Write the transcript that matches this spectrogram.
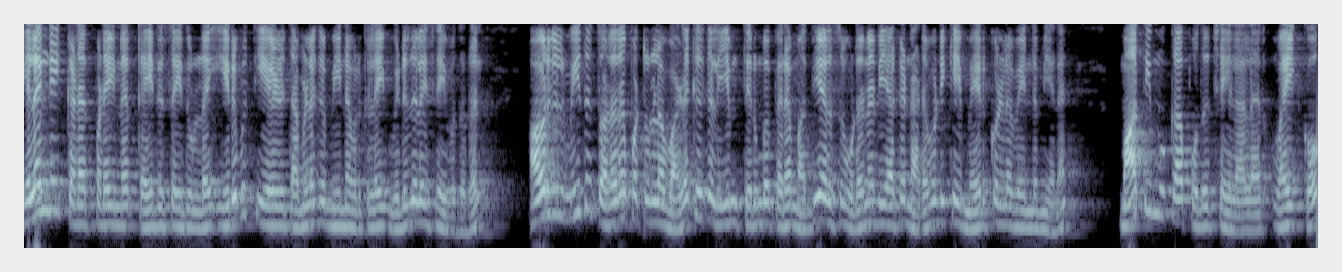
இலங்கை கடற்படையினர் கைது செய்துள்ள இருபத்தி ஏழு தமிழக மீனவர்களை விடுதலை செய்வதுடன் அவர்கள் மீது தொடரப்பட்டுள்ள வழக்குகளையும் திரும்ப பெற மத்திய அரசு உடனடியாக நடவடிக்கை மேற்கொள்ள வேண்டும் என மதிமுக பொதுச் செயலாளர் வைகோ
